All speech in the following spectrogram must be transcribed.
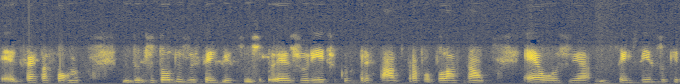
é, de certa forma, de, todos os serviços é, jurídicos prestados para a população, é hoje é, um serviço que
